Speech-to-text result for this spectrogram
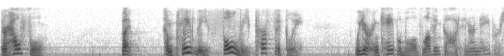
They're helpful. But completely, fully, perfectly, we are incapable of loving God and our neighbors.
